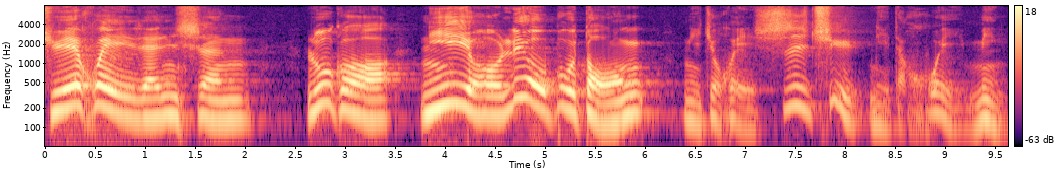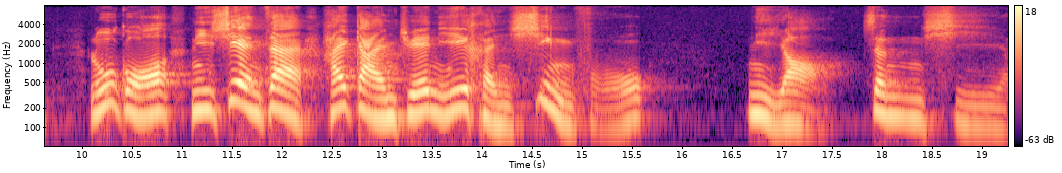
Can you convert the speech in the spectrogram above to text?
学会人生，如果你有六不懂，你就会失去你的慧命。如果你现在还感觉你很幸福，你要珍惜呀！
